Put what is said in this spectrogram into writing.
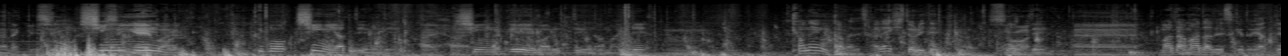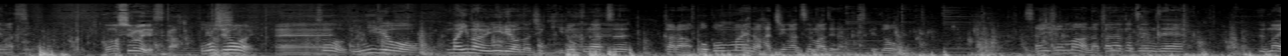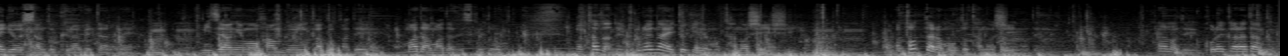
なんだっけ？そう。新新栄丸。丸。久保信也っていうんではいはい。新栄丸っていう名前でうん。去年からですかね一人で乗って。えまだまだですけどやってますよ。ー面白いですか？面白い。えー。そうウニ漁まあ今ウニ漁の時期6月からお盆前の8月までなんですけど最初まあなかなか全然うまい漁師さんと比べたらねうんうん。水揚げも半分以下とかでまだまだですけど、まあ、ただね取れない時でも楽しいし、うんうん。まあ、取ったらもっと楽しいので。なのでこれから多分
